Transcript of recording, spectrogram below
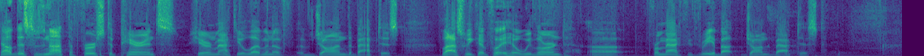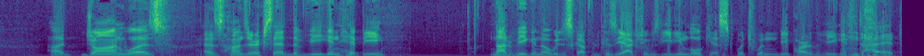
Now, this was not the first appearance here in Matthew 11 of, of John the Baptist. Last week at Foothill, we learned uh, from Matthew 3 about John the Baptist. Uh, John was, as Hans Eric said, the vegan hippie. Not a vegan, though, we discovered, because he actually was eating locust, which wouldn't be part of the vegan diet.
